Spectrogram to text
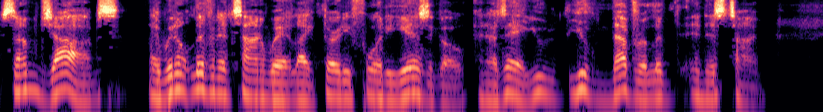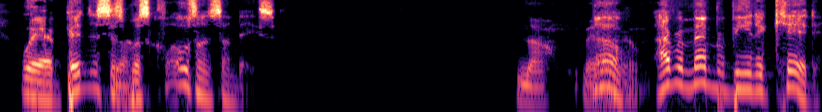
Some jobs like we don't live in a time where like 30, 40 years ago, and Isaiah, you you've never lived in this time where businesses no. was closed on Sundays. No, man, no. I, I remember being a kid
